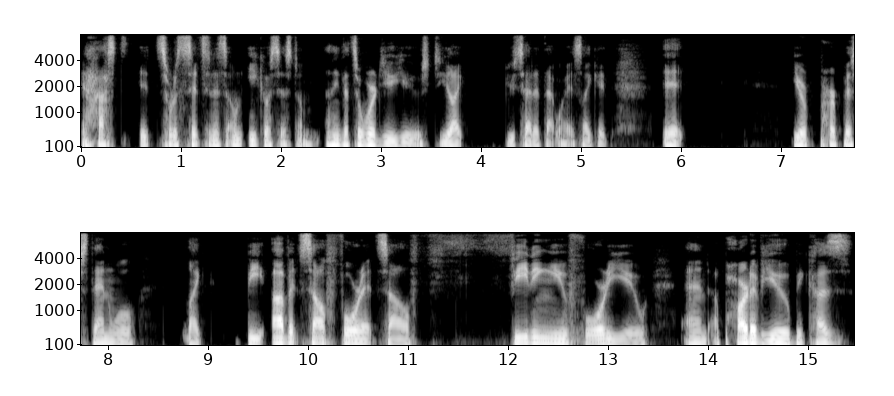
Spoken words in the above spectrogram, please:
it has to, it sort of sits in its own ecosystem. I think that's a word you used. You like you said it that way it's like it it your purpose then will like be of itself for itself feeding you for you and a part of you because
